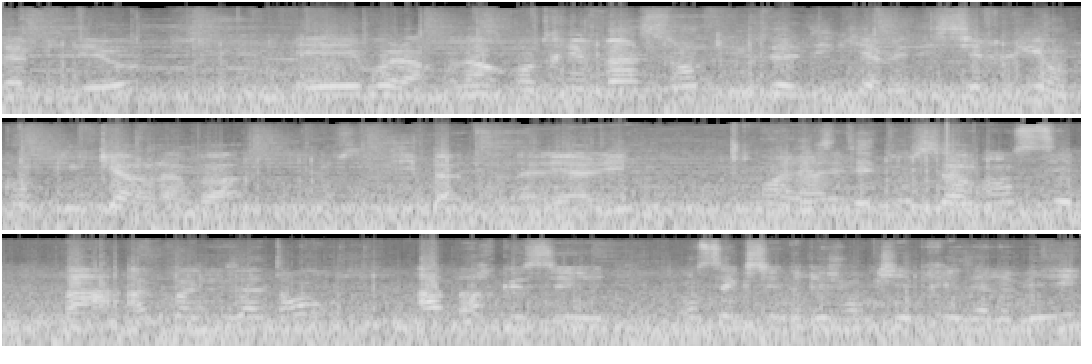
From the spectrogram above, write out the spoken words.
la vidéo. Et voilà, on a rencontré Vincent qui nous a dit qu'il y avait des circuits en camping-car là-bas. On s'est dit bah, qu'on allait aller Voilà. tester tout ça. On sait pas à quoi nous attendre, à part que c'est, on sait que c'est une région qui est préservée.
